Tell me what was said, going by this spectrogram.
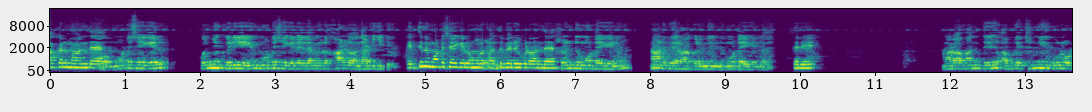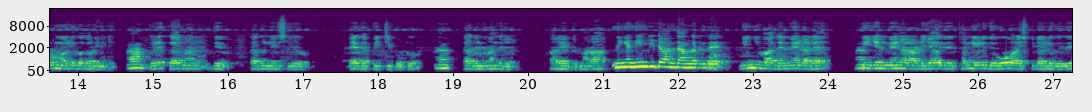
ஆக்களுமா வந்த? மோட்டார் சைக்கிள் கொஞ்சம் கிளியையும் மோட்டார் சைக்கிள் எல்லாமே எங்களை காலில் வந்து அடிக்கிட்டு. எத்தனை மோட்டார் சைக்கிள் உங்களை பத்து பேர் கூட வந்த? ரெண்டு மூட்டைகளும் நாலு பேர் ஆக்களுமே இந்த மூட்டைகள்ல சரி. மரம் வந்து அப்படியே தண்ணி கூட உடம்பு இழுக்க தொடங்கிட்டு. இழுக்க நான் இது டக்குன்னு பேக்கை பிச்சு போட்டு டக்குன்னு வந்துட்டு கரையிட்டு மரம் நீங்கள் நீஞ்சிட்டு வந்த அங்கேருந்து? நீஞ்சி பார்த்தேன் மேலால. நீச்சல் மேலால அடிச்சா இது தண்ணி இழுக்குது ஓவர் ஸ்பீடாக இழுக்குது.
